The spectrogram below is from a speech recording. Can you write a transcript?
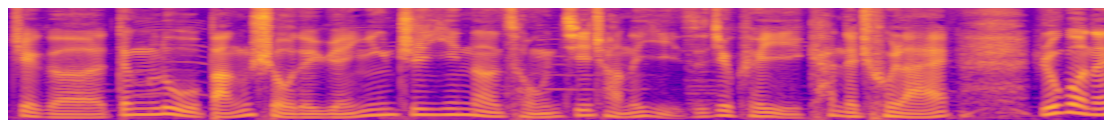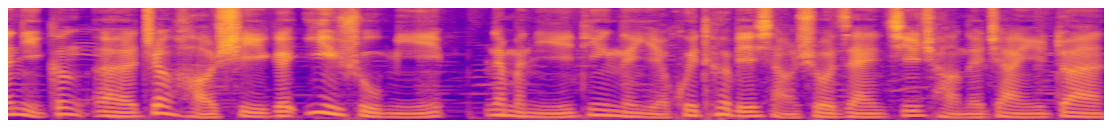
这个登陆榜首的原因之一呢，从机场的椅子就可以看得出来。如果呢你更呃正好是一个艺术迷，那么你一定呢也会特别享受在机场的这样一段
